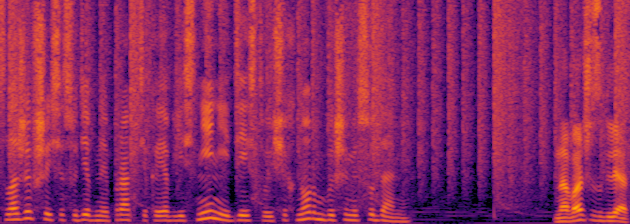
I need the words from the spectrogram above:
сложившаяся судебная практика и объяснение действующих норм высшими судами. На ваш взгляд,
